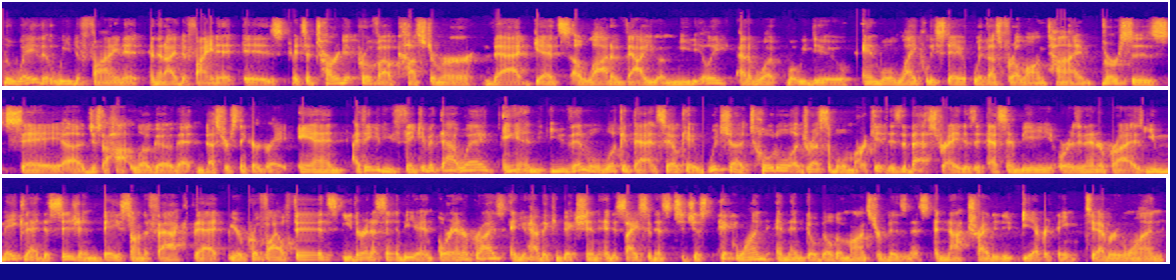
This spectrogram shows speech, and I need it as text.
The way that we define it and that I define it is it's a target profile customer that gets a lot of value immediately out of what, what we do and will likely stay with us for a long time versus say uh, just a hot logo that investors think are great. And I think if you think of it that way and you then will look at that and say, okay, which uh, total addressable market is the best, right? Is it SMB or is it enterprise? You make that decision based on the fact that your profile fits either an SMB or enterprise and you have the conviction and decisiveness to just pick one and then go build a monster business and not try to be everything to everyone.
